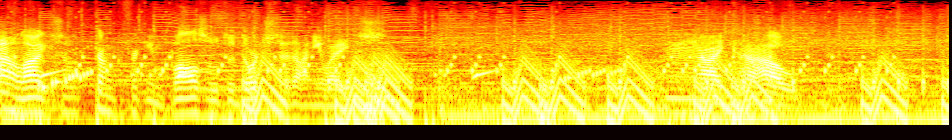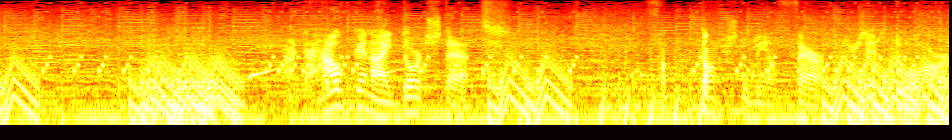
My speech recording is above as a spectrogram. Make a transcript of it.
Yeah, I like some don't freaking impossible to dodge that anyways. Mm, like how? Like how can I dodge that? Fuck donks to be unfair. Is it too hard?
